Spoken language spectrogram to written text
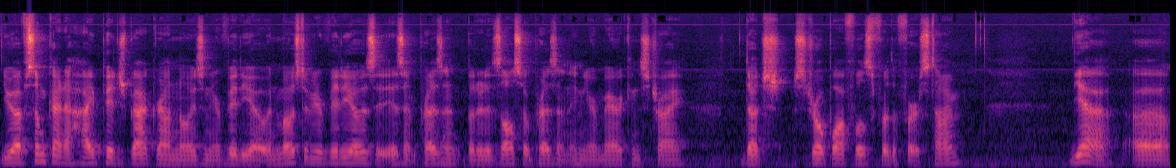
You have some kind of high-pitched background noise in your video. In most of your videos it isn't present, but it is also present in your Americans Try Dutch Stroopwafels for the first time. Yeah, uh,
